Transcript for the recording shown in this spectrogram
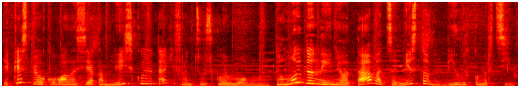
яке спілкувалося як англійською, так і французькою мовами. Тому й донині Отава це місто білих комірців.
